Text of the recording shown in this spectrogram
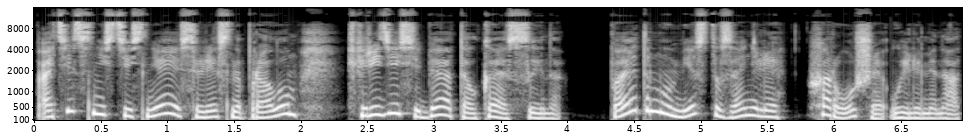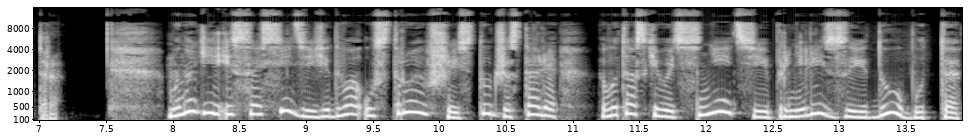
Отец, не стесняясь, лез на пролом, впереди себя толкая сына. Поэтому место заняли хорошее у иллюминатора. Многие из соседей, едва устроившись, тут же стали вытаскивать снеть и принялись за еду, будто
